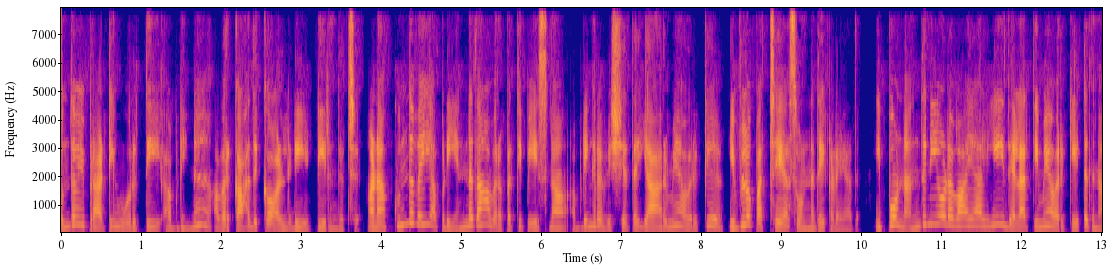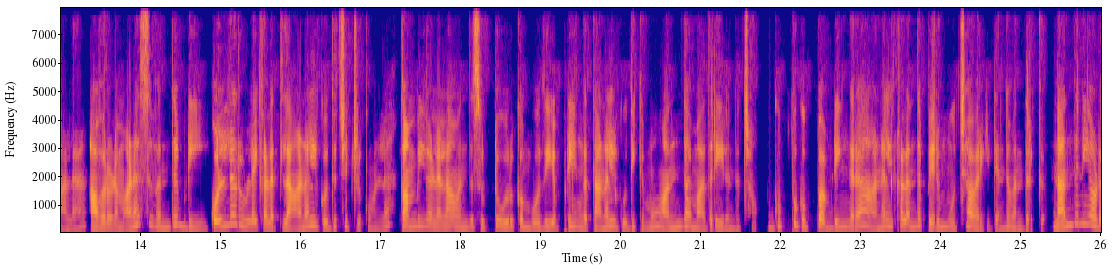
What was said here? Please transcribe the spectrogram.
குந்தவை பிராட்டியும் ஒருத்தி அப்படின்னு அவர் காதுக்கு ஆல்ரெடி எட்டி இருந்துச்சு ஆனா குந்தவை அப்படி என்னதான் அவரை பத்தி பேசினா அப்படிங்கிற விஷயத்த யாருமே அவருக்கு இவ்வளோ பச்சையா சொன்னதே கிடையாது. இப்போ நந்தினியோட வாயாலேயே இது எல்லாத்தையுமே அவர் கேட்டதுனால அவரோட மனசு வந்து இப்படி கொல்லர் உலைக்களத்துல அனல் கொதிச்சிட்டு இருக்கும்ல கம்பிகள் எல்லாம் வந்து சுட்டு உருக்கும் போது எப்படி எங்க தணல் குதிக்குமோ அந்த மாதிரி இருந்துச்சாம். குப்பு குப்பு அப்படிங்கிற அனல் கலந்த பெருமூச்சு அவர்கிட்ட இருந்து வந்திருக்கு. நந்தினியோட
